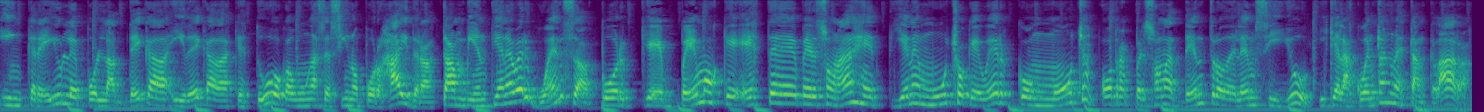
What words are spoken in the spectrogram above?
increíble por las décadas y décadas que estuvo como un asesino por Hydra, también tiene vergüenza, porque vemos que este personaje tiene mucho que ver con muchas otras personas dentro del MCU y que las cuentas no están claras.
